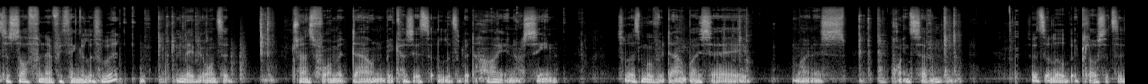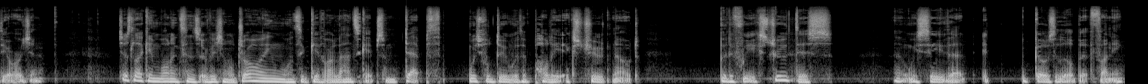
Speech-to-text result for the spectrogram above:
to soften everything a little bit. Maybe we want to transform it down because it's a little bit high in our scene. So let's move it down by say minus 0.7. So it's a little bit closer to the origin. Just like in Waddington's original drawing, we want to give our landscape some depth, which we'll do with a poly extrude node. But if we extrude this, uh, we see that it goes a little bit funny.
